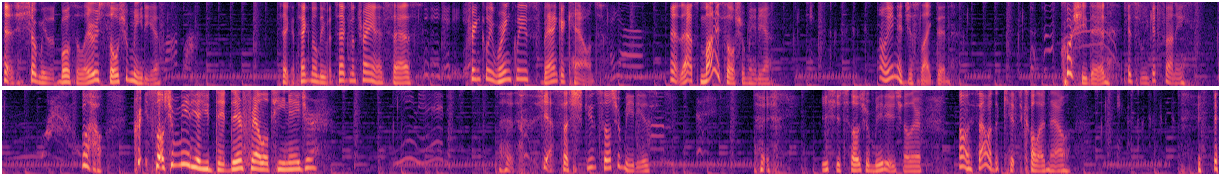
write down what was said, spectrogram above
She showed me the most hilarious social media. Take a techno, leave a techno tray, and it says Crinkly Wrinkly's bank account. Yeah, that's my social media. Oh, Enid just liked it. Of course she did. It's wicked funny. Wow, great social media you did there, fellow teenager. Has such good social medias. you should social media each other. Oh, is that what the kids call it now?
